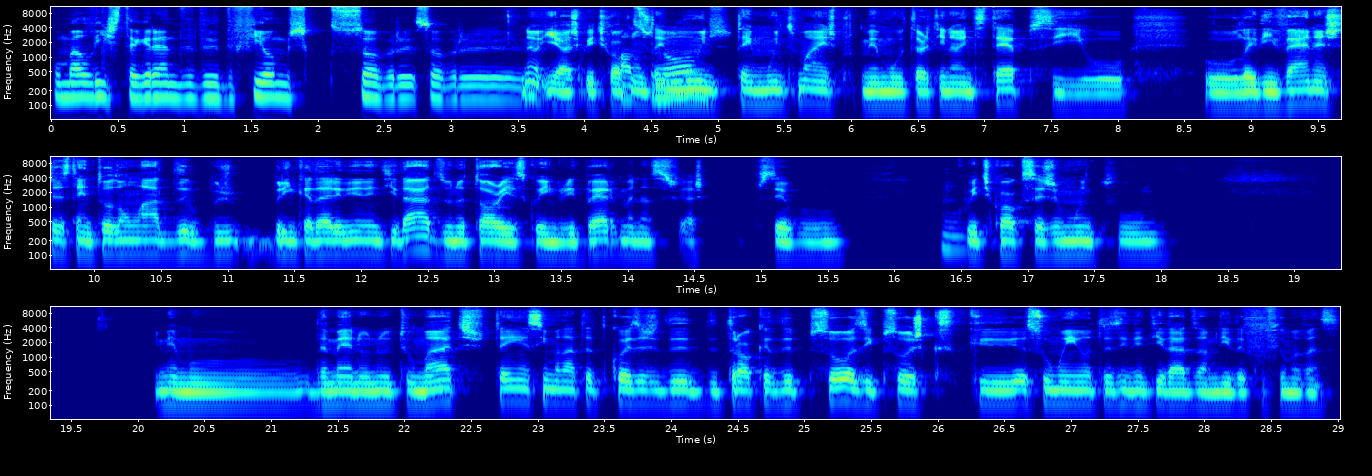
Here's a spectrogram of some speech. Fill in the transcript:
uma lista grande de, de filmes sobre, sobre Não, e acho que o Hitchcock não tem nomes. muito, tem muito mais, porque mesmo o 39 Steps e o, o Lady Vanishes tem todo um lado de br- brincadeira de identidades, o Notorious com Ingrid Bergman, acho, acho que percebo Hum. que o Hitchcock seja muito e mesmo o Man Who Knew Too Much tem assim uma data de coisas de, de troca de pessoas e pessoas que, que assumem outras identidades à medida que o filme avança.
